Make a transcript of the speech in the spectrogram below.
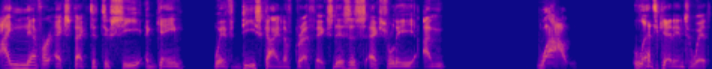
I never expected to see a game with these kind of graphics. This is actually I'm wow. Let's get into it.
